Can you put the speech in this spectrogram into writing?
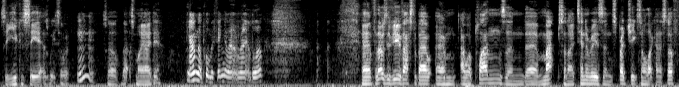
so you can see it as we saw it. Mm. So that's my idea. Now I'm going to pull my finger out and write a blog. Uh, for those of you who've asked about um, our plans and uh, maps and itineraries and spreadsheets and all that kind of stuff,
